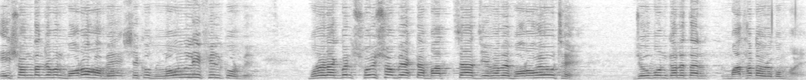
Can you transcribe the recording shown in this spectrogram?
এই সন্তান যখন বড় হবে, সে খুব লোনলি ফিল করবে। মনে রাখবেন শৈশবে একটা বাচ্চা যেভাবে বড় হয়ে ওঠে, যৌবনকালে তার মাথাটা ওরকম হয়।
